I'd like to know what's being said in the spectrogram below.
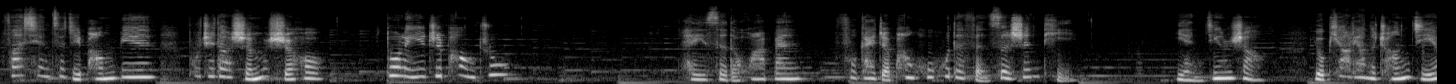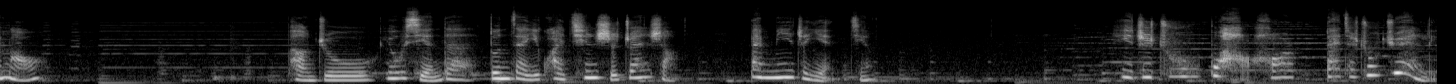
发现自己旁边不知道什么时候多了一只胖猪。黑色的花斑覆盖着胖乎乎的粉色身体，眼睛上有漂亮的长睫毛。胖猪悠闲地蹲在一块青石砖上，半眯着眼睛。一只猪不好好待在猪圈里，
